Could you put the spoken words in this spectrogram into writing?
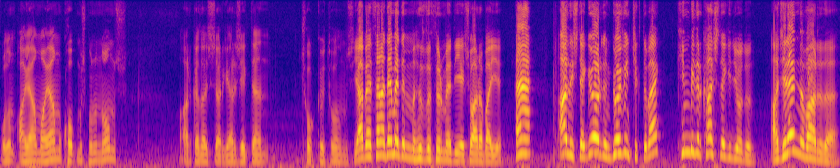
Oğlum ayağım ayağım mı kopmuş bunun ne olmuş? Arkadaşlar gerçekten çok kötü olmuş. Ya ben sana demedim mi hızlı sürme diye şu arabayı? He? Al işte gördün gözün çıktı bak. Kim bilir kaçla gidiyordun? Acelen mi vardı da?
